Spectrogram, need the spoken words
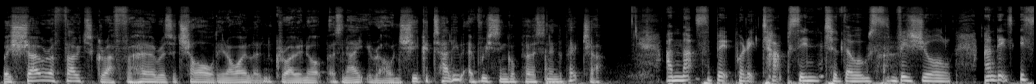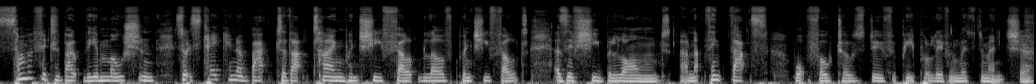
But show her a photograph for her as a child in Ireland growing up as an eight year old and she could tell you every single person in the picture. And that's the bit where it taps into those visual and it's, it's some of it about the emotion. So it's taking her back to that time when she felt loved when she felt as if she belonged. And i think that's what photos do for people living with dementia.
